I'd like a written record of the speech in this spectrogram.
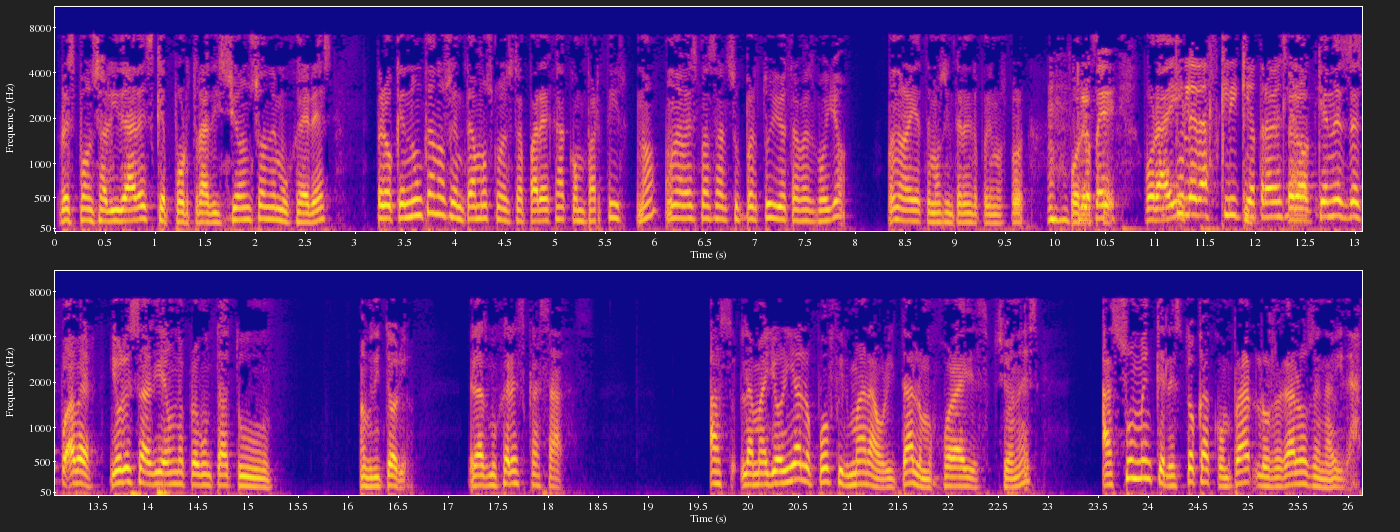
responsabilidades que por tradición son de mujeres, pero que nunca nos sentamos con nuestra pareja a compartir, ¿no? Una vez pasa el súper tú y otra vez voy yo. Bueno, ahora ya tenemos internet, lo pedimos por, este- por ahí. Tú le das clic y otra vez Pero ¿quién es después? A ver, yo les haría una pregunta a tu auditorio. De las mujeres casadas. As- La mayoría lo puedo firmar ahorita, a lo mejor hay excepciones. Asumen que les toca comprar los regalos de Navidad.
